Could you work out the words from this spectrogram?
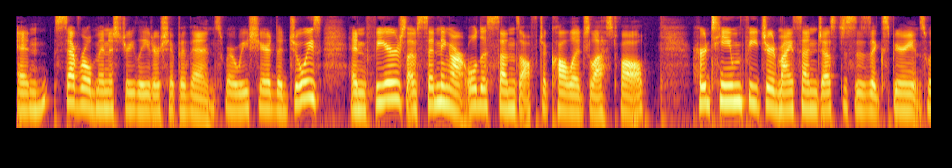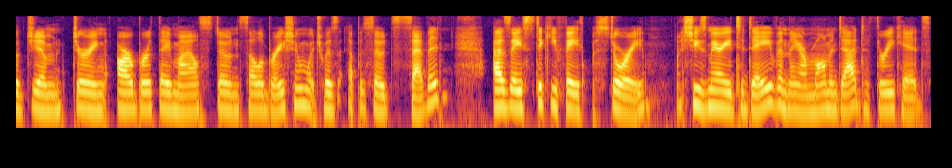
and several ministry leadership events where we shared the joys and fears of sending our oldest sons off to college last fall. Her team featured my son Justice's experience with Jim during our birthday milestone celebration, which was episode seven, as a sticky faith story. She's married to Dave, and they are mom and dad to three kids.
